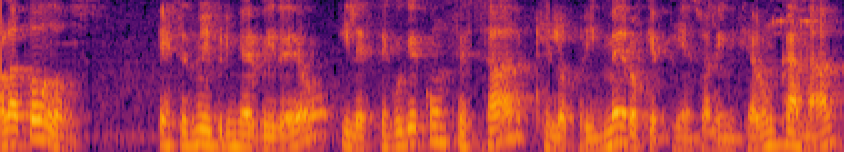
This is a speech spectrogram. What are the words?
Hola a todos, este es mi primer video y les tengo que confesar que lo primero que pienso al iniciar un canal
